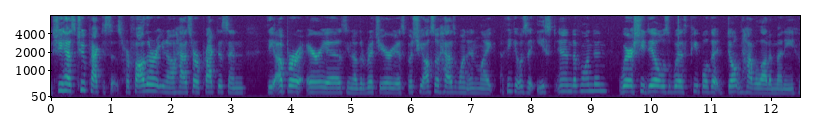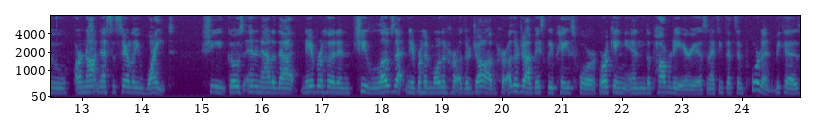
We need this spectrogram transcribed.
she has two practices. Her father, you know, has her practice in the upper areas, you know, the rich areas, but she also has one in like I think it was the east end of London where she deals with people that don't have a lot of money who are not necessarily white. She goes in and out of that neighborhood and she loves that neighborhood more than her other job. Her other job basically pays for working in the poverty areas and I think that's important because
